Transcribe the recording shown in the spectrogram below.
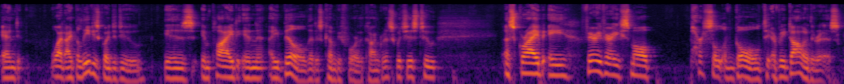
And what I believe he's going to do is implied in a bill that has come before the Congress, which is to ascribe a very, very small parcel of gold to every dollar there is.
